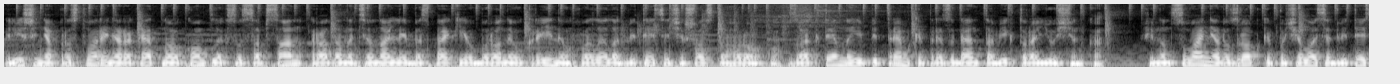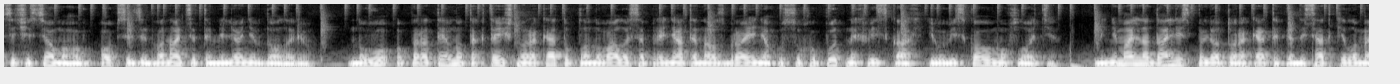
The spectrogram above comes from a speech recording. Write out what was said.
Рішення про створення ракетного комплексу Сапсан Рада національної безпеки і оборони України ухвалила 2006 року за активної підтримки президента Віктора Ющенка. Фінансування розробки почалося 2007-го в обсязі 12 мільйонів доларів. Нову оперативно-тактичну ракету планувалося прийняти на озброєння у сухопутних військах і у військовому флоті. Мінімальна дальність польоту ракети 50 км,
